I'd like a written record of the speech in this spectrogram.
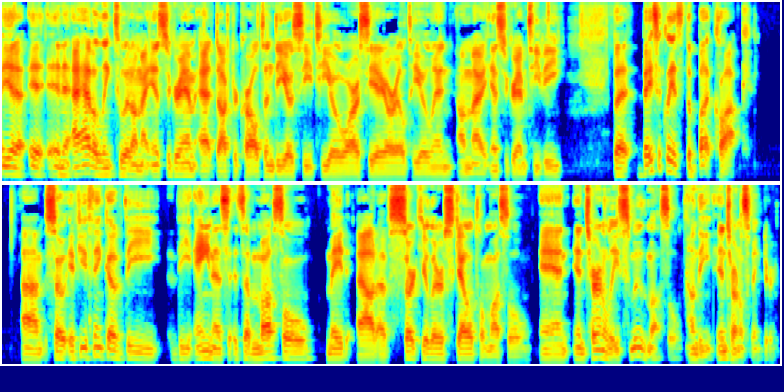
yeah, it, and I have a link to it on my Instagram at Dr. Carlton D O C T O R C A R L T O N on my Instagram TV. But basically, it's the butt clock. Um, so if you think of the the anus, it's a muscle made out of circular skeletal muscle and internally smooth muscle on the internal sphincter.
